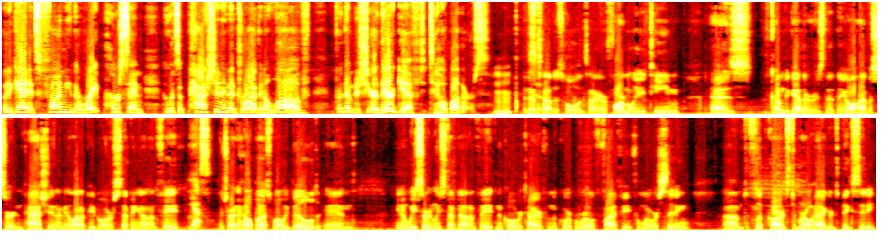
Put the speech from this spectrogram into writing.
but again it's finding the right person who it's a passion and a drive and a love for them to share their gift to help others mm-hmm. And that's how this whole entire Farmily team has come together is that they all have a certain passion. I mean, a lot of people are stepping out on faith. yes They try to help us while we build. And, you know, we certainly stepped out on faith. Nicole retired from the corporate world five feet from where we're sitting um, to flip cards to Merle Haggard's Big City.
